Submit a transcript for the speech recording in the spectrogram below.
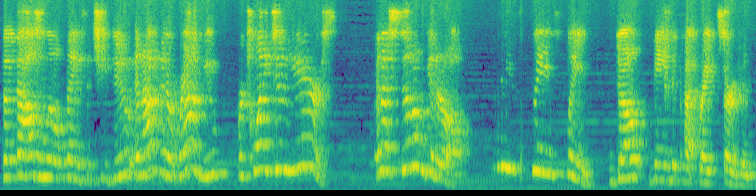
the thousand little things that you do, and I've been around you for 22 years, and I still don't get it all. Please please, don't be the cut rate surgeon.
